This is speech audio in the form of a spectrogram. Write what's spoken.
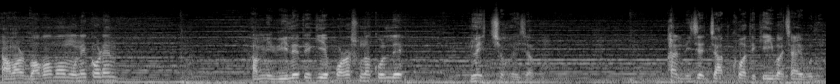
আমার বাবা মা মনে করেন, আমি বিলেতে গিয়ে পড়াশোনা করলে লেচ্ছ হয়ে যাব। আর নিজের জাত খোয়াতে কেই বা চায় বলুন?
